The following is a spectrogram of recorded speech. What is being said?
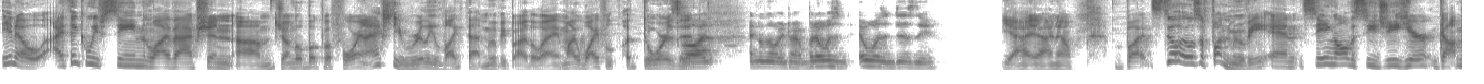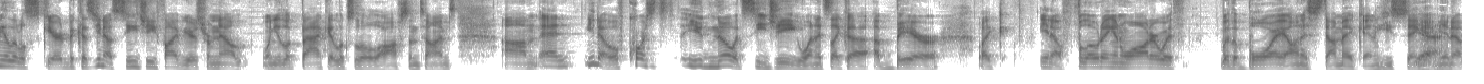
You know, I think we've seen live action um, Jungle Book before, and I actually really like that movie. By the way, my wife adores it. Well, I, I don't know what you're talking, about, but it wasn't it wasn't Disney. Yeah, yeah, I know. But still, it was a fun movie. And seeing all the CG here got me a little scared because, you know, CG five years from now, when you look back, it looks a little off sometimes. Um, and, you know, of course, it's, you know it's CG when it's like a, a bear, like, you know, floating in water with with a boy on his stomach and he's singing, Yeah. you know?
